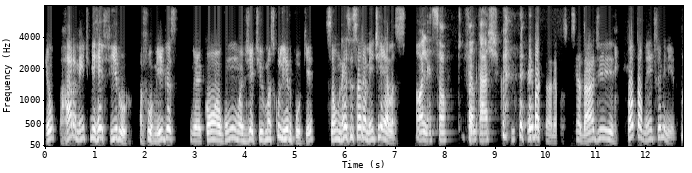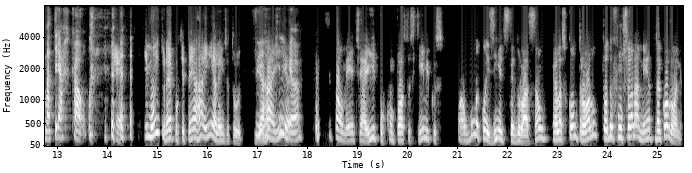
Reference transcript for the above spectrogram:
eu raramente me refiro a formigas é, com algum adjetivo masculino, porque são necessariamente elas. Olha só, que fantástico. É bem bacana, é uma sociedade totalmente feminina. Matriarcal. É, e muito, né? Porque tem a rainha, além de tudo. Sim, e a rainha, principalmente aí por compostos químicos, alguma coisinha de estridulação, elas controlam todo o funcionamento da colônia.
